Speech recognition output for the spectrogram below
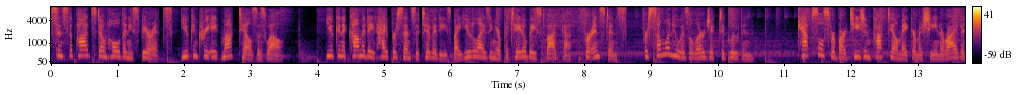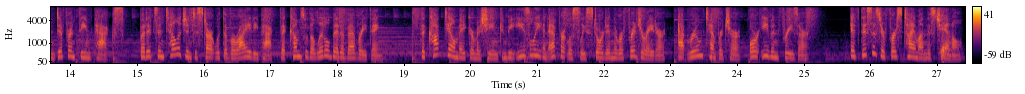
Since the pods don't hold any spirits, you can create mocktails as well. You can accommodate hypersensitivities by utilizing your potato-based vodka, for instance, for someone who is allergic to gluten. Capsules for Bartesian Cocktail Maker machine arrive in different theme packs, but it's intelligent to start with the variety pack that comes with a little bit of everything. The cocktail maker machine can be easily and effortlessly stored in the refrigerator, at room temperature, or even freezer. If this is your first time on this channel,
